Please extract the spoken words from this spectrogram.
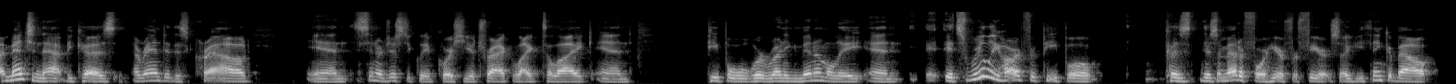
I mentioned that because I ran to this crowd and synergistically, of course, you attract like to like and people were running minimally. And it's really hard for people because there's a metaphor here for fear. So if you think about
